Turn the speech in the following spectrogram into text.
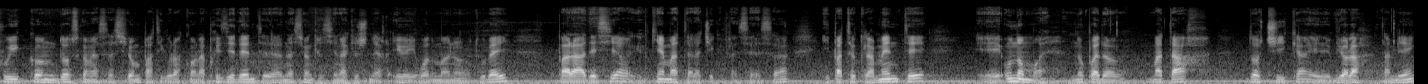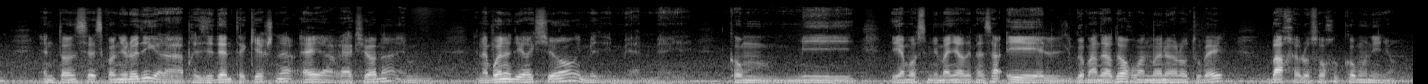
fui con dos conversaciones particulares con la presidenta de la Nación Cristina Kirchner y Juan Manuel Urtubey para decir quién mata a la chica francesa y particularmente eh, un hombre no puede matar dos chicas y violar también. Entonces cuando yo le diga a la presidenta Kirchner, ella reacciona en, en la buena dirección y me- me- me- con de pensar y el gobernador Juan Manuel Urtubey baja los ojos como un niño.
